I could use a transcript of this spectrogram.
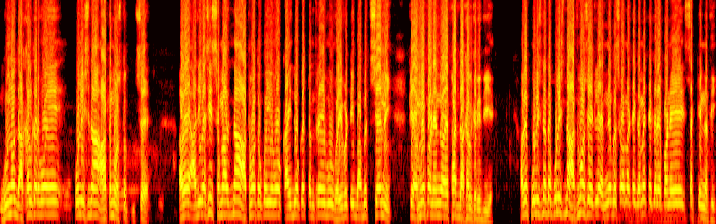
ગુનો દાખલ કરવો એ પોલીસના હાથમાં છે. હવે આદિવાસી સમાજના હાથમાં તો કોઈ એવો કાયદો કે તંત્ર એવું વહીવટી બાબત છે નહીં કે અમે પણ એનો એફઆઈઆર દાખલ કરી દઈએ. હવે પોલીસના તો પોલીસના હાથમાં છે એટલે એમને બસવા માટે ગમે તે કરે પણ એ શક્ય નથી.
